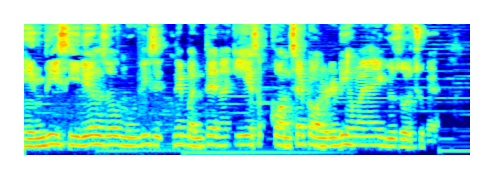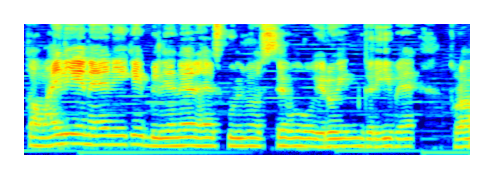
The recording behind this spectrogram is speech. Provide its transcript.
हिंदी सीरियल्स और मूवीज़ इतने बनते हैं ना कि ये सब कॉन्सेप्ट ऑलरेडी हमारे यहाँ यूज़ हो चुका है। तो हमारे लिए नया नहीं कि एक बिलियनर है स्कूल में उससे वो हीरोइन गरीब है थोड़ा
